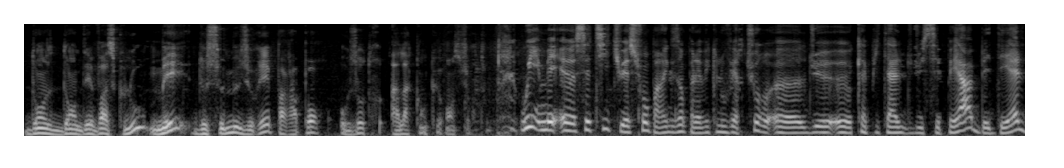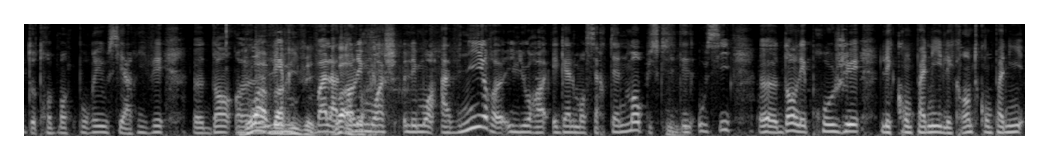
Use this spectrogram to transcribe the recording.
dans, des vases clous, mais de se mesurer par rapport aux autres, à la concurrence surtout. Oui, mais euh, cette situation, par exemple, avec l'ouverture euh, du euh, capital du CPA, BDL, d'autres banques pourraient aussi arriver dans, les, Voilà, dans les mois, les mois à venir. Il y aura également certainement, puisque c'était mhm. aussi dans les projets, les compagnies, les grandes compagnies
